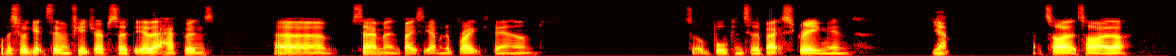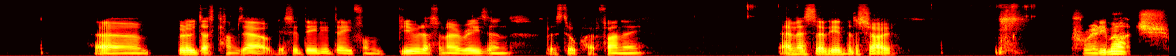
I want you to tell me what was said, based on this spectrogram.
obviously we'll get to them in future episodes. But yeah, that happens. Um, Sandman basically having a breakdown, sort of walking to the back screaming. Yeah. Tyler, Tyler. Um, Blue Dust comes out, gets a DDT from Beulah for no reason, but still quite funny. And that's at the end of the show. Pretty much.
